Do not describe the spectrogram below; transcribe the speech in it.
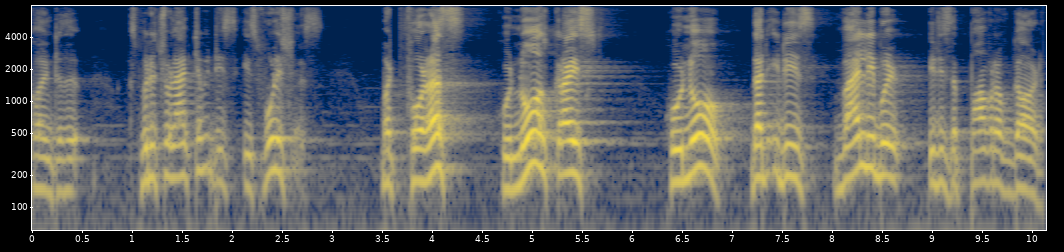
Going to the spiritual activities is foolishness. But for us who know Christ, who know that it is valuable, it is the power of God.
